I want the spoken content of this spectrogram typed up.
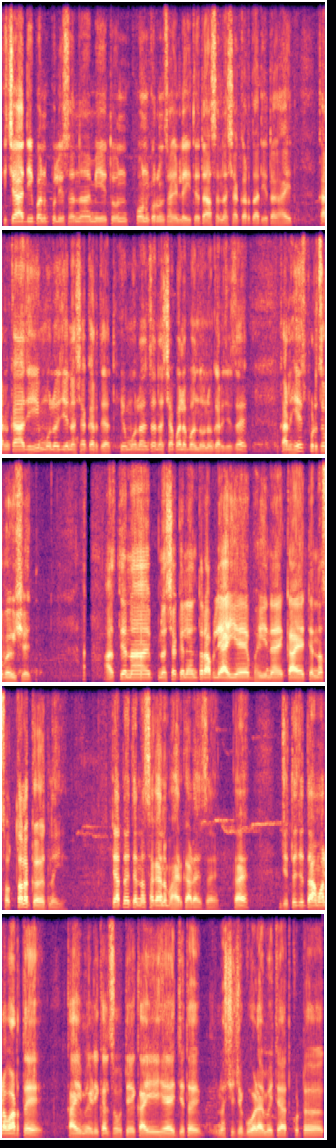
ह्याच्या आधी पण पोलिसांना आम्ही इथून फोन करून सांगितलं इथं तर असं नशा करतात इथं आहेत. कारण का आज ही मुलं जी नशा करतात ही मुलांचा नशा पहिला बंद होणं गरजेचं आहे. कारण हेच पुढचं भविष्य आहे. आज त्यांना नशा केल्यानंतर आपली आई आहे बहीण आहे काय त्यांना स्वतःला कळत नाही. त्यातनं त्यांना सगळ्यांना बाहेर काढायचं आहे. काय? जिथं जिथं आम्हाला वाटतं आहे काही मेडिकल्स होते काही हे आहे जिथं नशेच्या गोळ्या मिळतात कुठं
